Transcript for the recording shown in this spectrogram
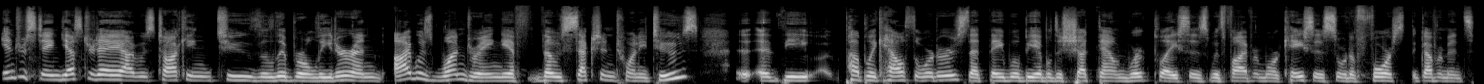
interesting. Yesterday, I was talking to the liberal leader, and I was wondering if those Section 22s, uh, uh, the public health orders that they will be able to shut down workplaces with five or more cases, sort of forced the government's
